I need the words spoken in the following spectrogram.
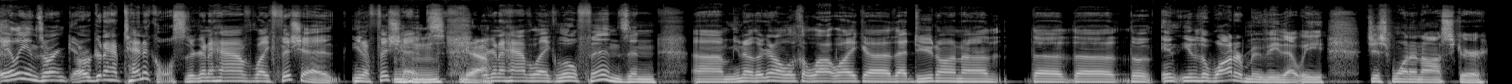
aliens aren't are going to have tentacles. They're going to have like fish head, you know, fish heads. Yeah. They're going to have like little fins, and um, you know, they're going to look a lot like uh, that dude on. Uh, the the the in, you know the water movie that we just won an Oscar.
